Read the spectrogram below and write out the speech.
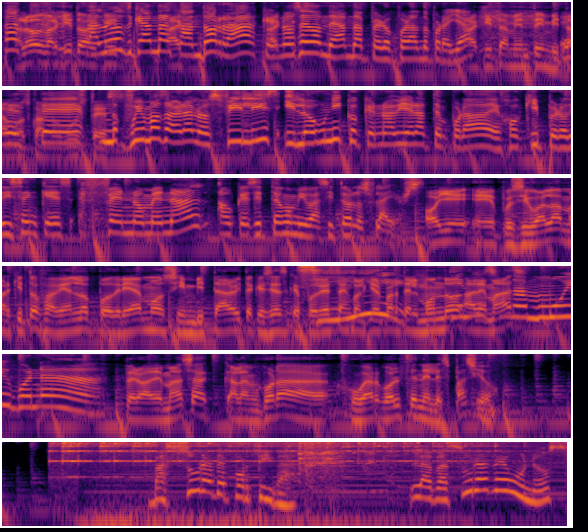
Saludos, Marquito. Aquí- Saludos que anda en aquí- Andorra, que no sé dónde anda, pero por ando por allá. Aquí también te invitamos cuando Este, gustes. no- Fuimos a ver a los Phillies y lo único que no había era temporada de hockey, pero dicen que es fenomenal, aunque sí tengo mi vasito de los Flyers. Oye, eh, pues igual a Marquito Fabián lo podríamos invitar ahorita que seas que podría estar en cualquier parte del mundo. Además, una muy buena. pero además a, a lo mejor a jugar golf en el espacio. Basura deportiva. La basura de unos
